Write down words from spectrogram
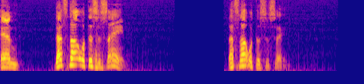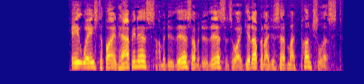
And that's not what this is saying. That's not what this is saying eight ways to find happiness. I'm going to do this, I'm going to do this. And so I get up and I just have my punch list.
